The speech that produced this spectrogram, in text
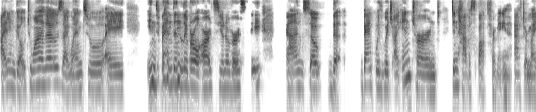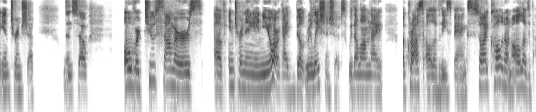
I didn't go to one of those. I went to a independent liberal arts university. And so the bank with which I interned didn't have a spot for me after my internship. And so over two summers of interning in New York, I built relationships with alumni across all of these banks. So I called on all of them.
